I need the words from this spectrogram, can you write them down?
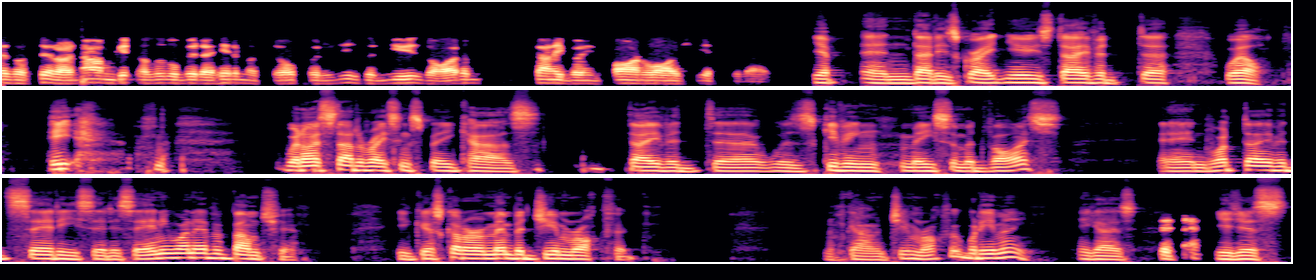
As I said, I know I'm getting a little bit ahead of myself, but it is a news item. It's only been finalised yesterday. Yep, and that is great news, David. Uh, well, he when I started racing speed cars, David uh, was giving me some advice, and what David said, he said, "Is anyone ever bumps you, you just got to remember Jim Rockford." And I'm going, Jim Rockford? What do you mean? He goes, you just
